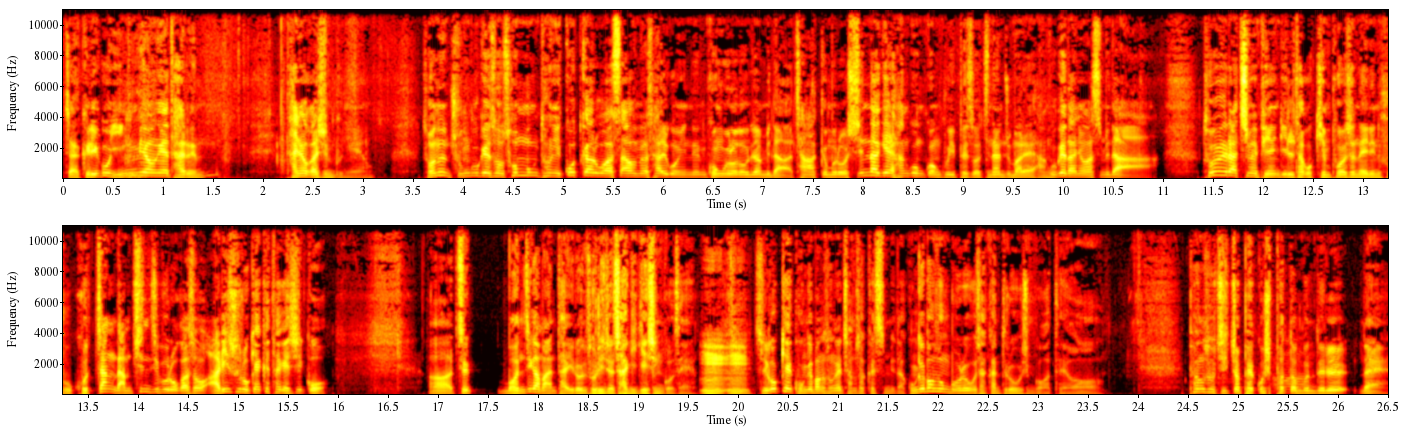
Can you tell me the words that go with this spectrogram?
자, 그리고 익명의 달은 다녀가신 분이에요. 저는 중국에서 손뭉텅이 꽃가루와 싸우며 살고 있는 공군노동자입니다. 장학금으로 신나게 항공권 구입해서 지난 주말에 한국에 다녀왔습니다. 토요일 아침에 비행기를 타고 김포에서 내린 후 곧장 남친 집으로 가서 아리수로 깨끗하게 씻고, 아, 즉 먼지가 많다 이런 소리죠. 자기 계신 곳에. 음, 음. 즐겁게 공개방송에 참석했습니다. 공개방송 보려고 잠깐 들어오신 것 같아요. 평소 직접 뵙고 싶었던 분들을, 네.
